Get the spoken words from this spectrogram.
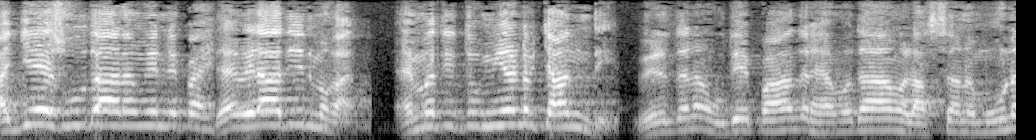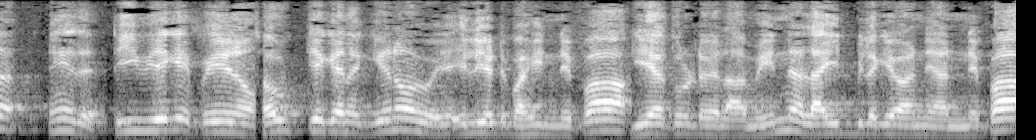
රජයේ සූදානම් වෙන්න එපා. දැන් වෙලා තියෙන්නේ මොකක්ද? ඇමතිතුමියට ඡන්දේ. වෙනදා නම් උදේ පාන්දර හැමදාම ලස්සන මූණ නේද? ටීවී එකේ පේනවා. සෞඛ්‍ය ගැන කියනවා එළියට බහින්න එපා. ගේ ඇතුළට වෙලාම ඉන්න. ලයිට් බිල ගෙවන්න යන්න එපා.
